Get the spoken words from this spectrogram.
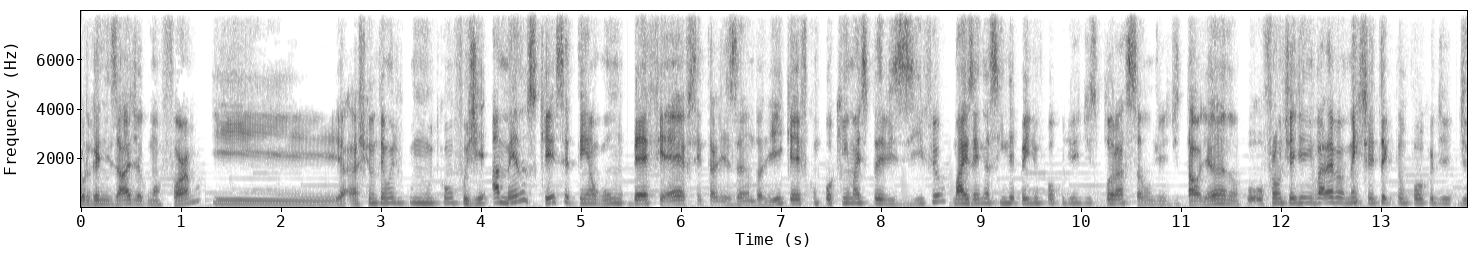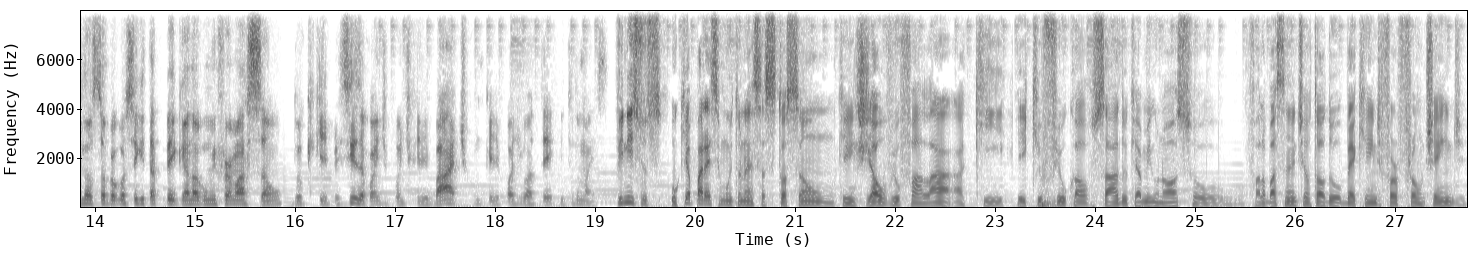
organizar de alguma forma e acho que não tem muito, muito, como fugir, a menos que você tenha algum BFF centralizando ali, que aí fica um pouquinho mais previsível, mas ainda assim depende um pouco de, de exploração, de estar tá olhando. O, o front-end invariavelmente vai ter que ter um pouco de, de noção para conseguir estar tá pegando alguma informação do que, que, ele precisa, qual endpoint que ele bate, como que ele pode bater e tudo mais. Vinícius, o que aparece muito nessa situação, que a gente já ouviu falar aqui e que o Fio Calçado, que é amigo nosso, fala bastante, é o tal do Back-end for Front-end,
